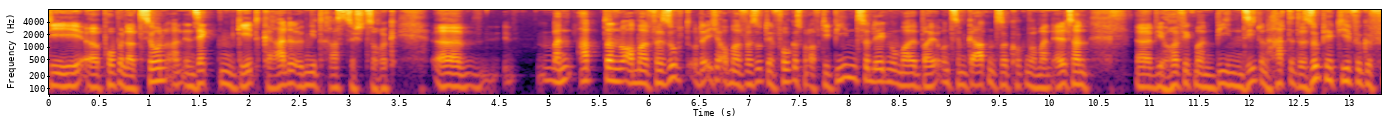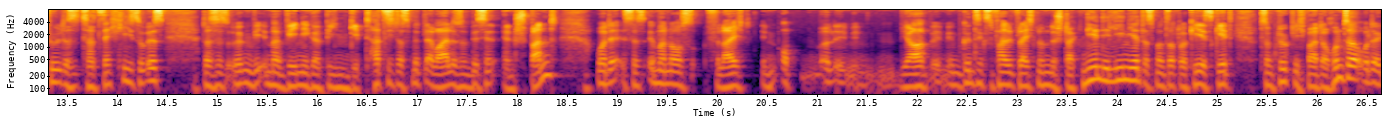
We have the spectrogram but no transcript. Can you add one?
die äh, Population an Insekten geht gerade irgendwie drastisch zurück. Äh, man hat dann auch mal versucht, oder ich auch mal versucht, den Fokus mal auf die Bienen zu legen, um mal bei uns im Garten zu gucken, bei meinen Eltern, äh, wie häufig man Bienen sieht und hatte das subjektive Gefühl, dass es tatsächlich so ist, dass es irgendwie immer weniger Bienen gibt. Hat sich das mittlerweile so ein bisschen entspannt oder ist es immer noch vielleicht im, im, ja, im günstigsten Fall vielleicht nur eine stagnierende Linie, dass man sagt, okay, es geht zum Glück nicht weiter runter oder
